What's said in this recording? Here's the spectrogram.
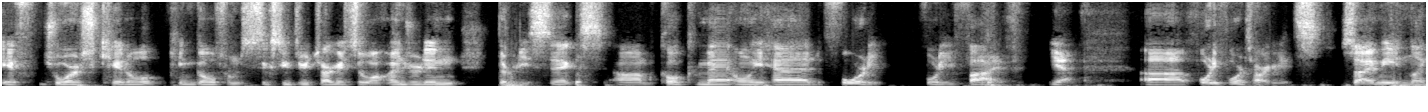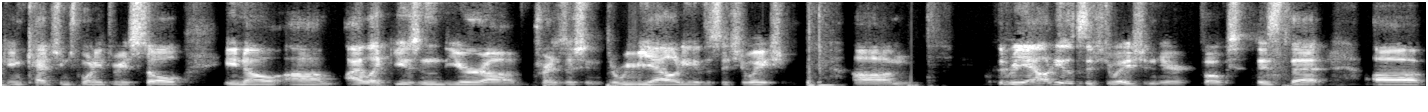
if George Kittle can go from 63 targets to 136, um, Cole Kmet only had 40, 45. Yeah. Uh, 44 targets. So, I mean, like in catching 23. So, you know, um, I like using your uh, transition, the reality of the situation. Um, the reality of the situation here, folks, is that uh,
